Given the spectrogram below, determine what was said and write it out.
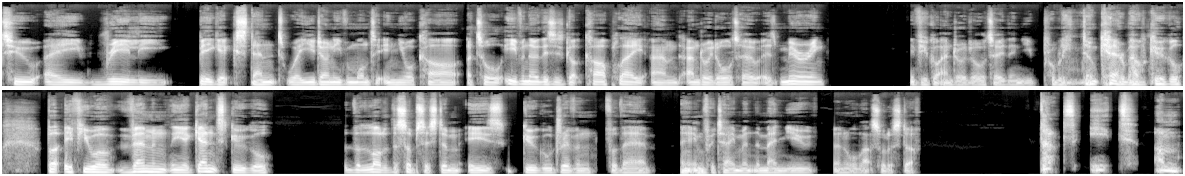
to a really big extent where you don't even want it in your car at all, even though this has got CarPlay and Android Auto as mirroring. If you've got Android Auto, then you probably don't care about Google. But if you are vehemently against Google, the lot of the subsystem is Google driven for their Mhm. infotainment, the menu, and all that sort of stuff. That's it. Um,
